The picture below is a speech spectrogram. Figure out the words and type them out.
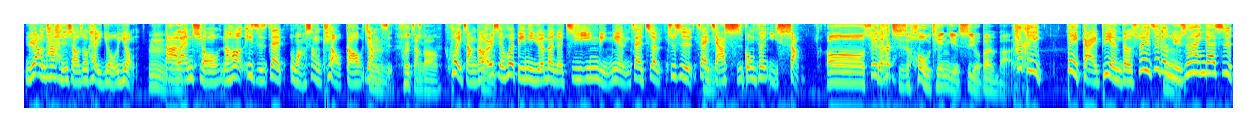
你让他很小时候开始游泳、嗯、打篮球，然后一直在往上跳高，这样子、嗯、会长高，会长高，而且会比你原本的基因里。面再正就是再加十公分以上哦、所以他其实后天也是有办法的，他可以被改变的。所以这个女生她应该是，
